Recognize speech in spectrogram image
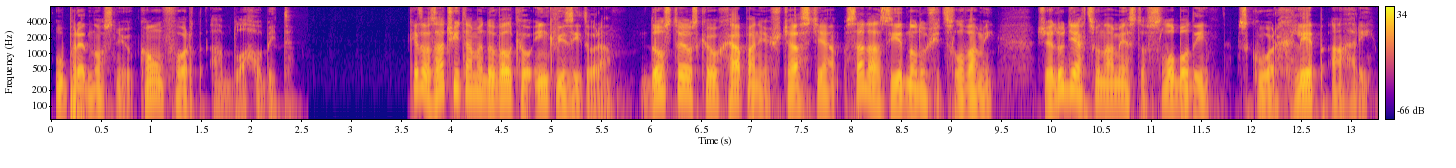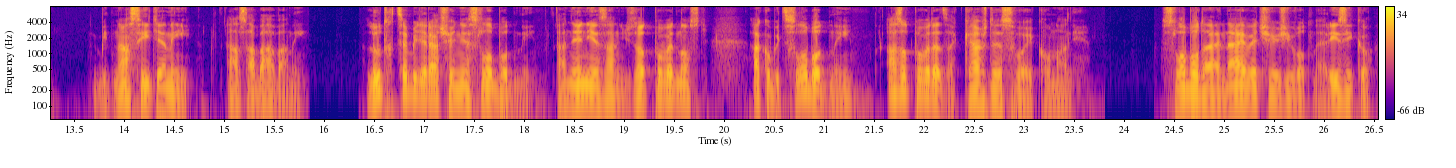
uprednostňujú komfort a blahobyt. Keď sa začítame do veľkého inkvizítora, Dostojevského chápanie šťastia sa dá zjednodušiť slovami, že ľudia chcú namiesto slobody skôr chlieb a hry, byť nasýtený a zabávaný. Ľud chce byť radšej neslobodný a nenie za nič zodpovednosť, ako byť slobodný a zodpovedať za každé svoje konanie. Sloboda je najväčšie životné riziko,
